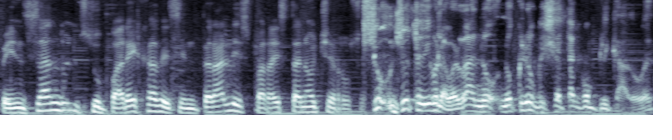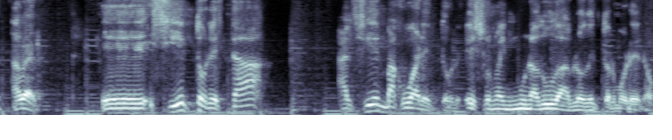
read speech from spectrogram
pensando en su pareja de centrales para esta noche rusa. Yo, te digo la verdad, no, no creo que sea tan complicado. ¿eh? A ver, eh, si Héctor está al 100 va a jugar Héctor, eso no hay ninguna duda, habló de Héctor Moreno.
